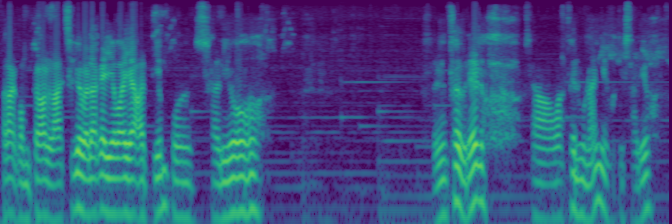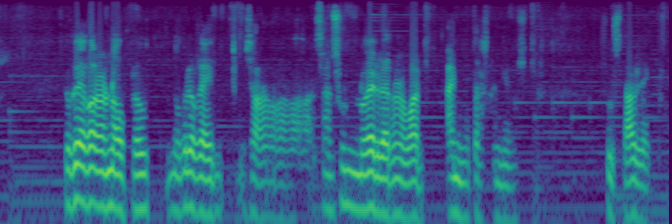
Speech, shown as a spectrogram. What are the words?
para comprarla. Así que verdad que lleva ya tiempo, salió, salió en febrero, o sea, va a hacer un año que salió. No creo que productos, no creo que, o sea, Samsung no es de renovar año tras año sus tablets.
